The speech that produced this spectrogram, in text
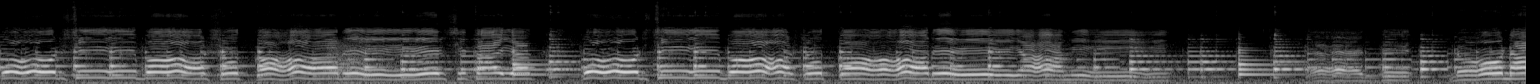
পড়শি বসত করে সেটাই এক পড়শি বসত করে আমি একদিন না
